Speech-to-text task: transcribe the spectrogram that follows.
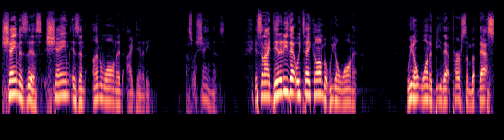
Shame is this shame is an unwanted identity. That's what shame is. It's an identity that we take on, but we don't want it. We don't want to be that person, but that's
